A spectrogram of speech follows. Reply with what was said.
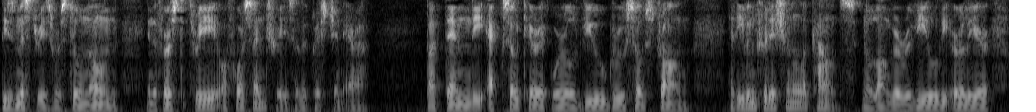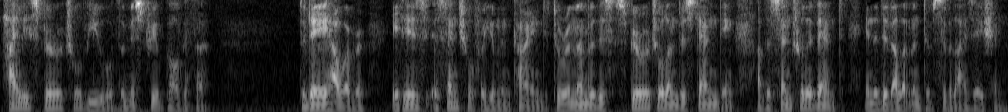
These mysteries were still known in the first three or four centuries of the Christian era. But then the exoteric world view grew so strong that even traditional accounts no longer reveal the earlier, highly spiritual view of the mystery of Golgotha. Today, however, it is essential for humankind to remember this spiritual understanding of the central event in the development of civilization.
